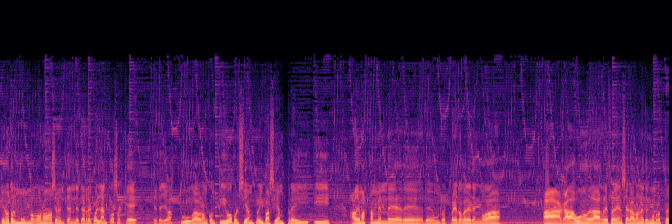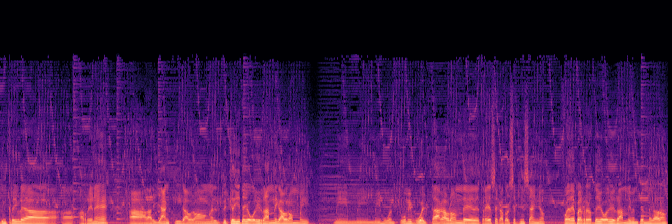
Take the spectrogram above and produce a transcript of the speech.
que no todo el mundo conoce, ¿me entiendes? Te recuerdan cosas que, que te llevas tú, cabrón, contigo por siempre y para siempre. Y, y además también de, de- un respeto que le tengo a, a cada uno de las referencias, cabrón. Le tengo un respeto increíble a, a- René, a Dari Yankee, cabrón. El tweet que dijiste yo, Willy Randy, cabrón. Mi, mi, mi, mi juventud, mi pubertad, cabrón, de, de 13, 14, 15 años, fue de perreos de Joel y Randy, ¿me entiendes, cabrón?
